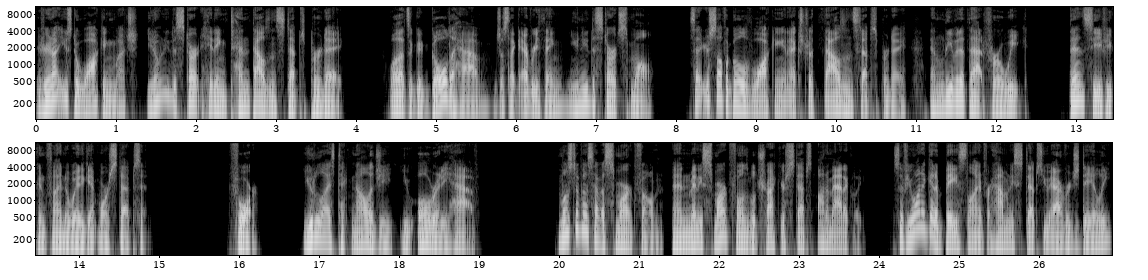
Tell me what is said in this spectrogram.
If you're not used to walking much, you don't need to start hitting 10,000 steps per day. While that's a good goal to have, just like everything, you need to start small. Set yourself a goal of walking an extra 1,000 steps per day and leave it at that for a week. Then see if you can find a way to get more steps in. 4. Utilize technology you already have. Most of us have a smartphone, and many smartphones will track your steps automatically. So if you want to get a baseline for how many steps you average daily,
